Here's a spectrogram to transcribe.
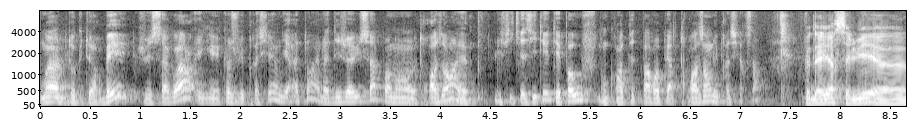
moi, le docteur B, je vais savoir, et quand je vais prescrire, on me dit Attends, elle a déjà eu ça pendant trois ans, et l'efficacité n'était pas ouf, donc on va peut-être pas reperdre trois ans lui prescrire ça. On peut d'ailleurs saluer, euh,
